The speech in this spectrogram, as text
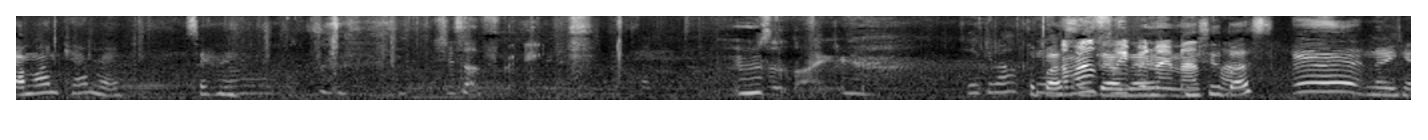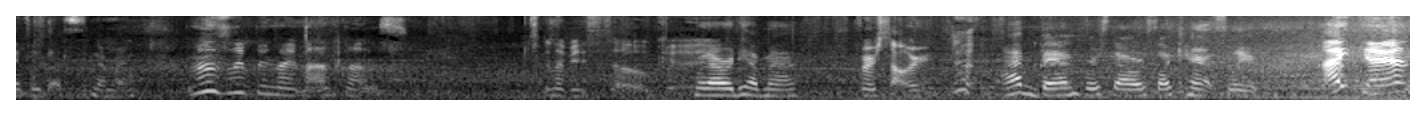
I'm on camera. Say hi. She's afraid. I'm so tired. Take it off. The bus I'm gonna is down sleep in there. my Can you math see the bus? Uh, no, you can't see the bus. Never mind. I'm gonna sleep in my math class. It's gonna be so good. But. I already have math. First hour. I have band first hour, so I can't sleep. I can.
